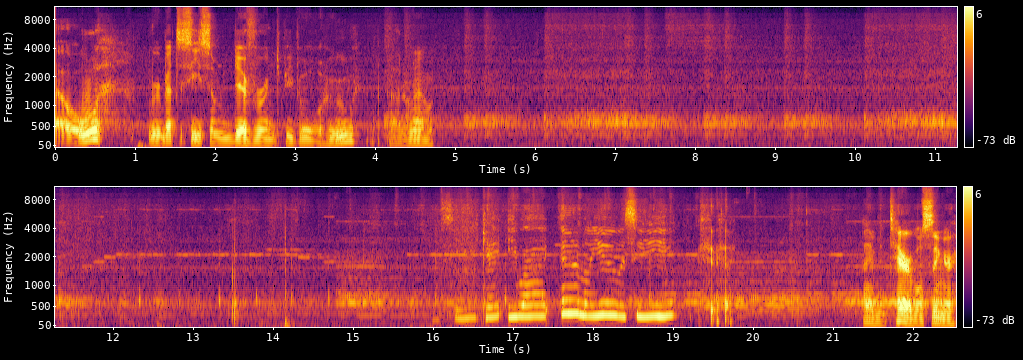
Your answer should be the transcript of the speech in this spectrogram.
Oh, we're about to see some different people. Who? I don't know. C K E Y M O U S E. I am a terrible singer.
